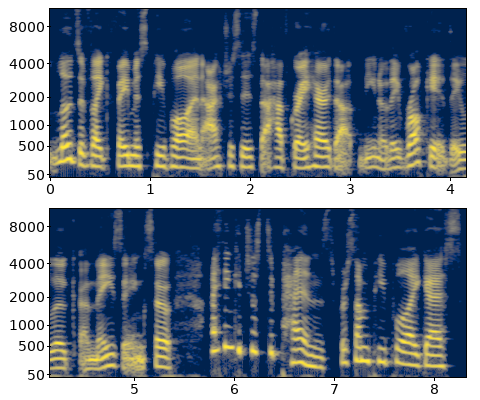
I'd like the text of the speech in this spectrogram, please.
loads of like famous people and actresses that have gray hair that, you know, they rock it. They look amazing. So I think it just depends. For some people, I guess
